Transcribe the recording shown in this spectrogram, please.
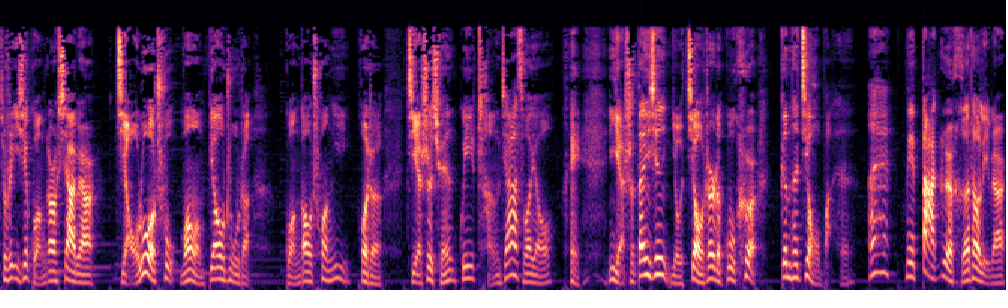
就是一些广告下边角落处往往标注着“广告创意”或者“解释权归厂家所有”。嘿，也是担心有较真的顾客跟他叫板。哎，那大个核桃里边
